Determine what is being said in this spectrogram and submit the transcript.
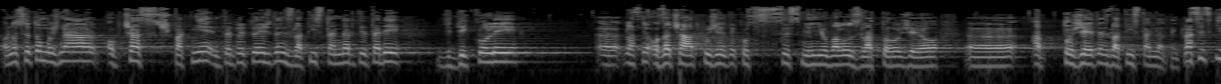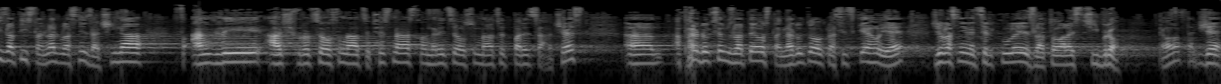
ono se to možná občas špatně interpretuje, že ten zlatý standard je tady kdykoliv Eh, vlastně od začátku, že jako se směňovalo zlato, že jo, eh, a to, že je ten zlatý standard. Ten klasický zlatý standard vlastně začíná v Anglii až v roce 1816, v Americe 1856 eh, a paradoxem zlatého standardu toho klasického je, že vlastně necirkuluje zlato, ale stříbro. Jo? Takže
